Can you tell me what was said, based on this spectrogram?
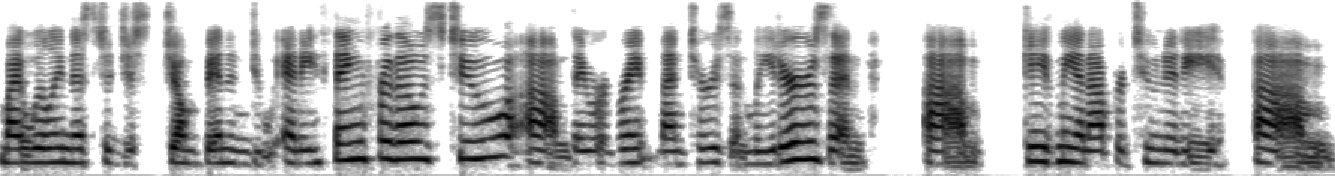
my willingness to just jump in and do anything for those two. Um, they were great mentors and leaders and um, gave me an opportunity um,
